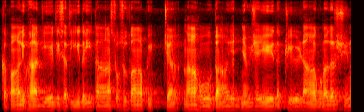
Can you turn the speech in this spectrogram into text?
ಕಪಾಲಿ ಭಾರ್ಯೇತಿ ಸತೀ ದಯಿತಾ ಸ್ವಸುತಾಪಿ ಚ ನಾಹೂತ ಯಜ್ಞ ವಿಷಯೇ ದಕ್ಷಿಣ ಗುಣದರ್ಶಿನ.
